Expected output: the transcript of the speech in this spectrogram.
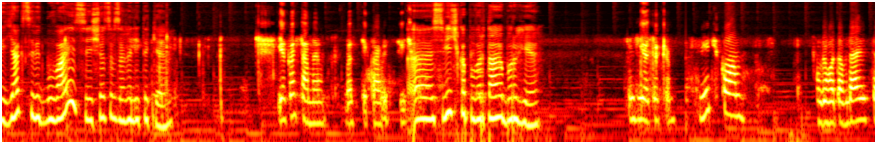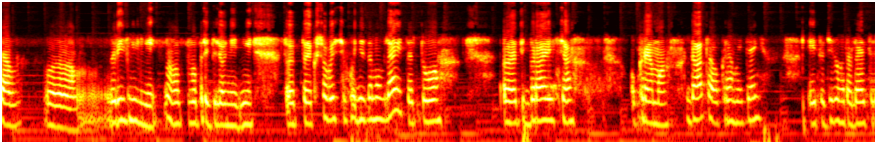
як це відбувається і що це взагалі таке. Яка саме вас цікавить свічка? Е, свічка повертає борги. Є таке. Свічка виготовляється в е, різні дні, ну, в определені дні. Тобто, якщо ви сьогодні замовляєте, то е, підбирається окрема дата, окремий день, і тоді виготовляється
